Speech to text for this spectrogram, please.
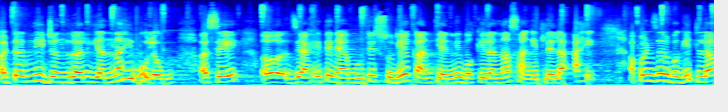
अटर्नी जनरल यांनाही बोलवू असे जे आहे ते न्यायमूर्ती सूर्यकांत यांनी वकिलांना सांगितलेलं आहे. आपण जर बघितलं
